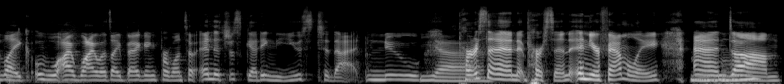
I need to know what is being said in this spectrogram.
like, why, why was I begging for one? So, and it's just getting used to that new Yeah. person, person in your family. And, um,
